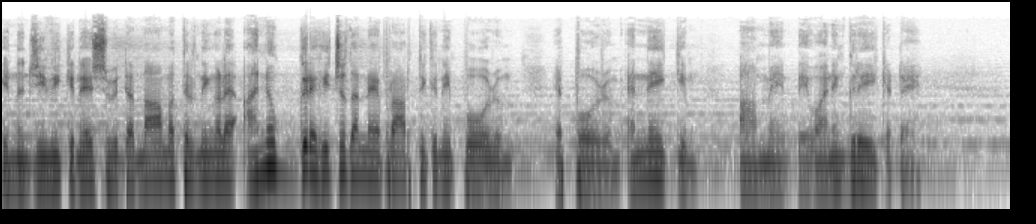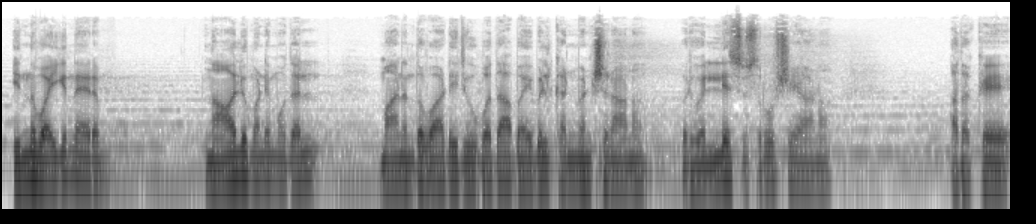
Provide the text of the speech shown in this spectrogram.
ഇന്നും ജീവിക്കുന്ന യേശുവിന്റെ നാമത്തിൽ നിങ്ങളെ അനുഗ്രഹിച്ചു തന്നെ പ്രാർത്ഥിക്കുന്നു ഇപ്പോഴും എപ്പോഴും എന്നേക്കും. ആമേൻ. ദൈവം അനുഗ്രഹിക്കട്ടെ. ഇന്ന് വൈകുന്നേരം നാലു മണി മുതൽ മാനന്തവാടി രൂപത ബൈബിൾ കൺവെൻഷനാണ്. ഒരു വലിയ ശുശ്രൂഷയാണ്. അതൊക്കെ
